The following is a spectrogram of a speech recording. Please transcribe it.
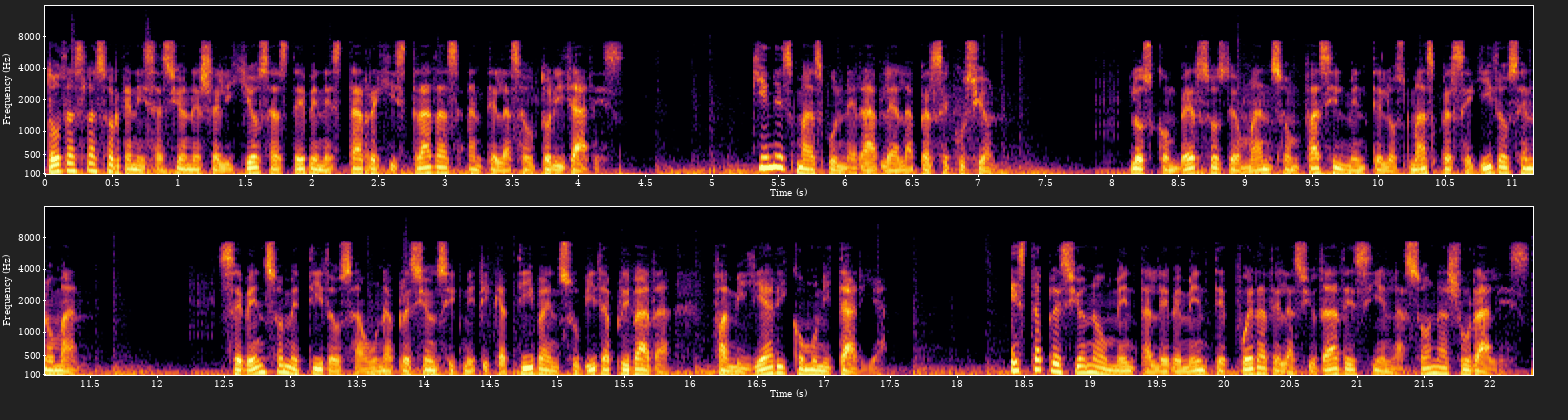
todas las organizaciones religiosas deben estar registradas ante las autoridades. ¿Quién es más vulnerable a la persecución? Los conversos de Omán son fácilmente los más perseguidos en Omán. Se ven sometidos a una presión significativa en su vida privada, familiar y comunitaria. Esta presión aumenta levemente fuera de las ciudades y en las zonas rurales.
